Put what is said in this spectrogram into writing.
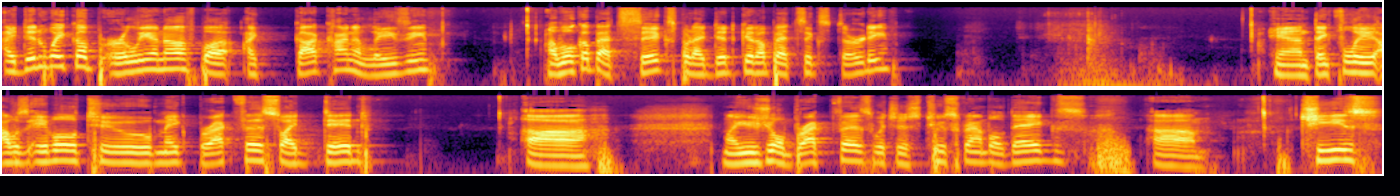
I did wake up early enough, but I got kind of lazy. I woke up at 6, but I did get up at 6:30 and thankfully I was able to make breakfast. So I did uh, my usual breakfast, which is two scrambled eggs, um, cheese,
